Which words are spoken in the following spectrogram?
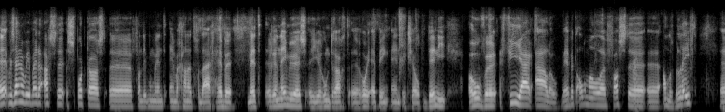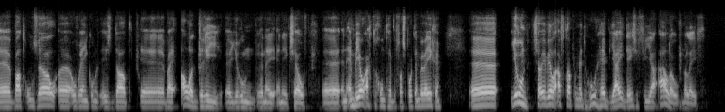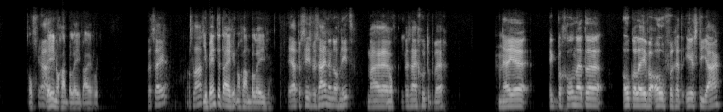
Uh, we zijn alweer bij de achtste sportcast uh, van dit moment. En we gaan het vandaag hebben met René Mues, Jeroen Dracht, uh, Roy Epping en ikzelf, Danny, over vier jaar ALO. We hebben het allemaal vast anders beleefd. wat ons wel overeenkomt is dat wij alle drie, Jeroen, René en ikzelf, een MBO-achtergrond hebben van sport en bewegen. Jeroen, zou je willen aftrappen met hoe heb jij deze jaar ALO beleefd? Of ben je nog aan het beleven eigenlijk? Wat zei je? Als laatste? Je bent het eigenlijk nog aan het beleven. Ja, precies. We zijn er nog niet. Maar uh, we zijn goed op weg. Nee, uh, ik begon net uh, ook al even over het eerste jaar.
